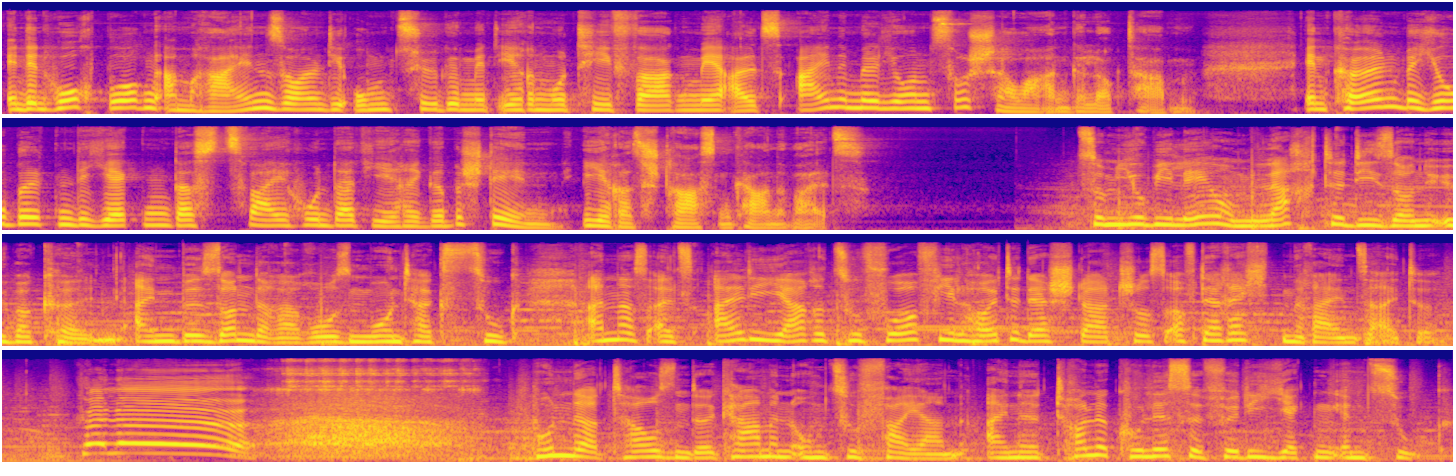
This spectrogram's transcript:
In den Hochburgen am Rhein sollen die Umzüge mit ihren Motivwagen mehr als eine Million Zuschauer angelockt haben. In Köln bejubelten die Jecken das 200-jährige Bestehen ihres Straßenkarnevals. Zum Jubiläum lachte die Sonne über Köln. Ein besonderer Rosenmontagszug. Anders als all die Jahre zuvor fiel heute der Startschuss auf der rechten Rheinseite. Kölle! Hunderttausende kamen, um zu feiern. Eine tolle Kulisse für die Jecken im Zug.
